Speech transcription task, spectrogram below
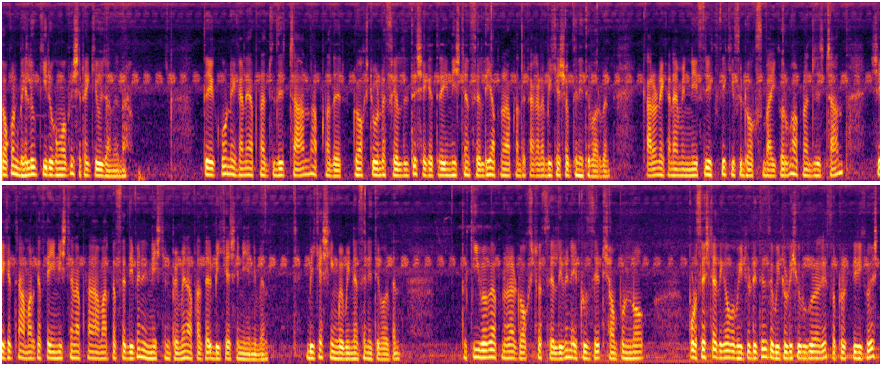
তখন ভ্যালু কীরকম হবে সেটা কেউ জানে না। তো এখন আপনার যদি চান আপনাদের ডগ স্টুডেন্টে সেল দিতে, সেক্ষেত্রে ইনস্ট্যান্ট সেল দিয়ে আপনারা আপনাদের টাকাটা বিকাশ অব্দি নিতে পারবেন। কারণ এখানে আমি নিজ রিক্সে কিছু ডগস বাই করব, আপনারা যদি চান, সেক্ষেত্রে আমার কাছে ইনস্ট্যান্ট আপনারা আমার কাছে দিবেন ইনস্ট্যান্ট পেমেন্ট আপনাদের বিকাশে নিয়ে নেবেন। বিকাশ কিংবা বিনাসে নিতে পারবেন। তো কীভাবে আপনারা ডগসটা সেল দিবেন, এ টু জেড সম্পূর্ণ প্রসেসটা দেখাবো ভিডিওটিতে। তো ভিডিওটি শুরু করার আগে একটি রিকোয়েস্ট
